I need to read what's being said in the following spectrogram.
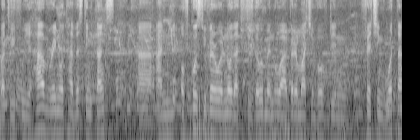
But if we have rainwater harvesting tanks uh, and of course you very well know that it is the women who are very much involved in fetching water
